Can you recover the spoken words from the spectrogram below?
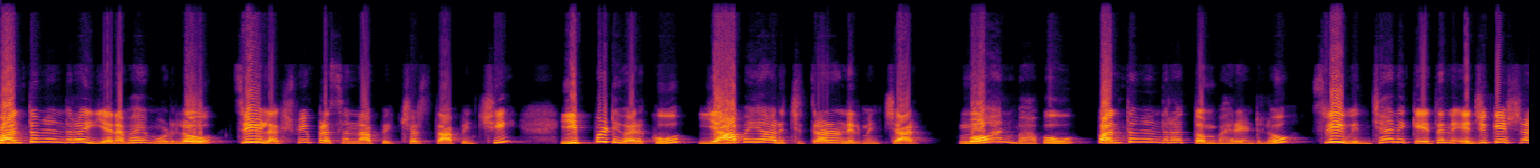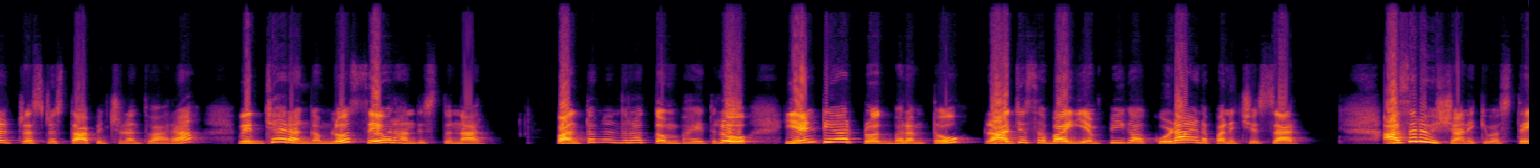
పంతొమ్మిది వందల ఎనభై మూడులో శ్రీ లక్ష్మీ ప్రసన్న పిక్చర్ స్థాపించి ఇప్పటి వరకు యాభై ఆరు చిత్రాలు నిర్మించారు. మోహన్ బాబు పంతొమ్మిది వందల తొంభై రెండులో శ్రీ విద్యానికేతన్ ఎడ్యుకేషనల్ ట్రస్ట్ స్థాపించడం ద్వారా విద్యారంగంలో సేవలు అందిస్తున్నారు. పంతొమ్మిది వందల తొంభై ఐదులో ఎన్టీఆర్ ప్రోద్బలంతో రాజ్యసభ ఎంపీగా కూడా ఆయన పనిచేశారు. అసలు విషయానికి వస్తే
